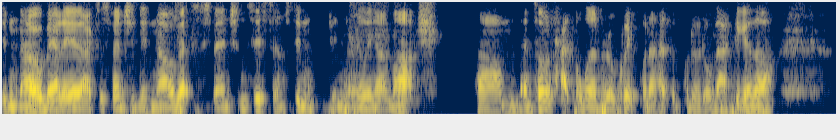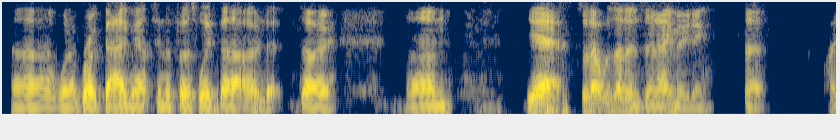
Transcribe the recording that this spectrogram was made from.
didn't know about airbag suspension. Didn't know about suspension systems. Didn't didn't really know much um, and sort of had to learn real quick when I had to put it all back together. Uh, when I broke bag mounts in the first week that I owned it. So, um, yeah, so that was at a ZA meeting that I,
